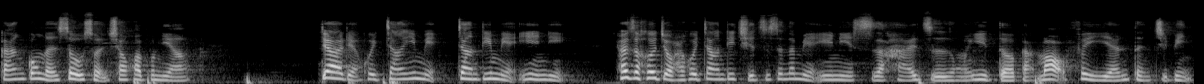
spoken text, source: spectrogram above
肝功能受损，消化不良。第二点，会降一免降低免疫力。孩子喝酒还会降低其自身的免疫力，使孩子容易得感冒、肺炎等疾病，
